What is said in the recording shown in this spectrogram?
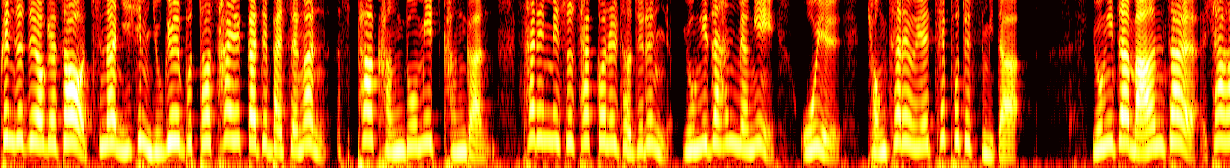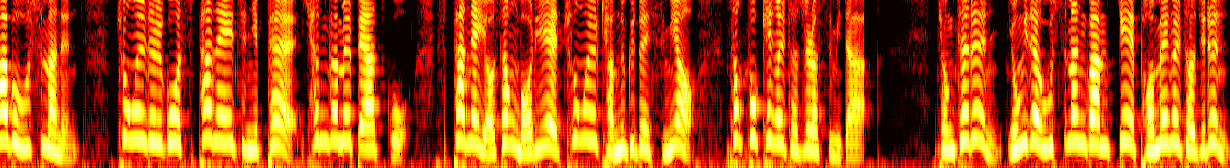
퀸즈 지역에서 지난 26일부터 4일까지 발생한 스파 강도 및 강간, 살인미수 사건을 저지른 용의자 한 명이 5일 경찰에 의해 체포됐습니다. 용의자 40살 샤하브 우스만은 총을 들고 스파 내에 진입해 현금을 빼앗고 스파 내 여성 머리에 총을 겨누기도 했으며 성폭행을 저질렀습니다. 경찰은 용의자 우스만과 함께 범행을 저지른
